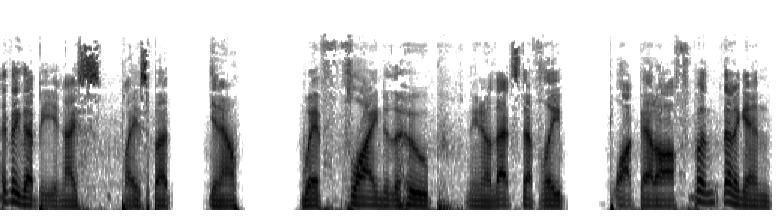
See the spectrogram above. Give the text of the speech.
I think that'd be a nice place, but, you know, with flying to the hoop, you know, that's definitely blocked that off. But then again,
